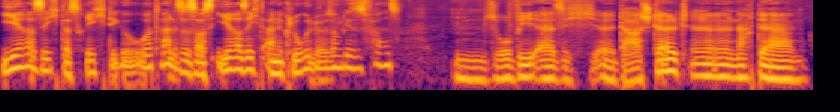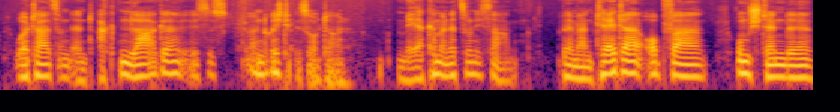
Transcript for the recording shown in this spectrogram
Ihrer Sicht das richtige Urteil? Ist es aus Ihrer Sicht eine kluge Lösung dieses Falls? Hm, so wie er sich äh, darstellt, äh, nach der Urteils- und Aktenlage, ist es ein richtiges Urteil. Mehr kann man dazu nicht sagen. Wenn man Täter, Opfer, Umstände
